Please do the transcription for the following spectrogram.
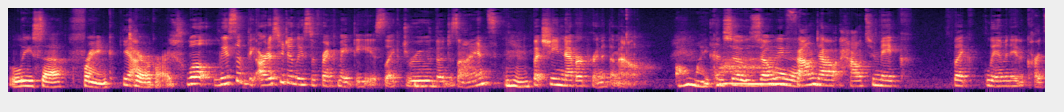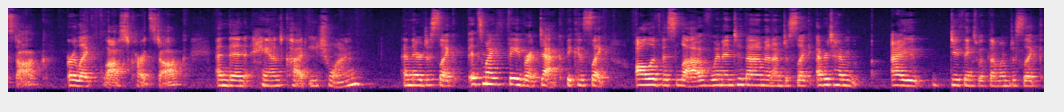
Lisa Frank Yeah. tarot cards. well, Lisa, the artist who did Lisa Frank made these, like drew the designs, but she never printed them out. Oh my god. And so Zoe found out how to make like laminated cardstock or like glossed cardstock and then hand cut each one. And they're just like it's my favorite deck because like all of this love went into them and I'm just like every time I do things with them I'm just like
